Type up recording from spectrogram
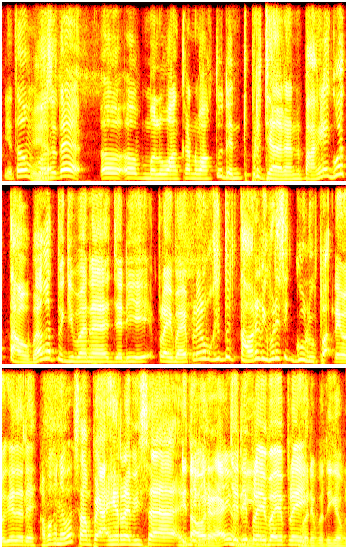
itu Iya. maksudnya eh, eh, meluangkan waktu dan itu perjalanan Pange gue tahu banget tuh gimana jadi play by play waktu itu tawarin di mana sih gue lupa deh waktu itu deh Apa kenapa? sampai akhirnya bisa ditawarin jadi, aja jadi di play by play 2013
